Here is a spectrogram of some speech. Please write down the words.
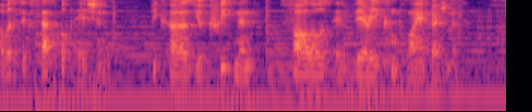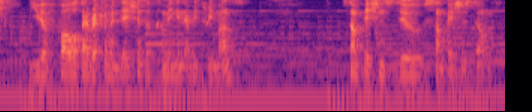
of a successful patient because your treatment follows a very compliant regimen. You have followed my recommendations of coming in every three months. Some patients do, some patients don't.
